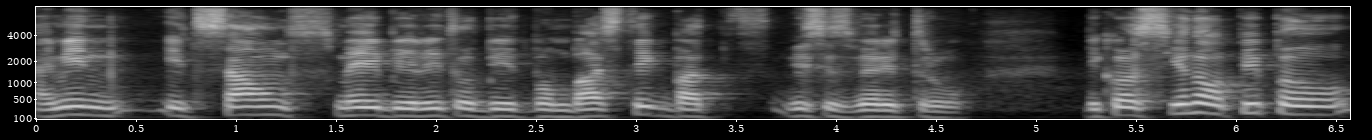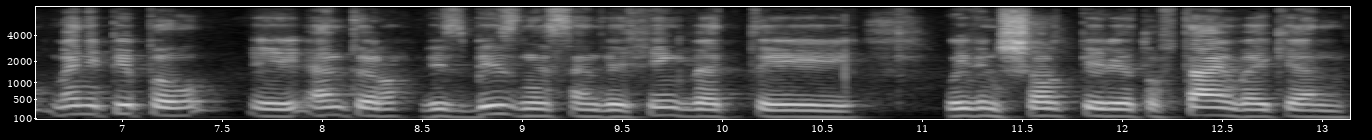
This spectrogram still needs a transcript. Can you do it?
I mean, it sounds maybe a little bit bombastic, but this is very true. Because, you know, people, many people uh, enter this business and they think that uh, within short period of time they can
